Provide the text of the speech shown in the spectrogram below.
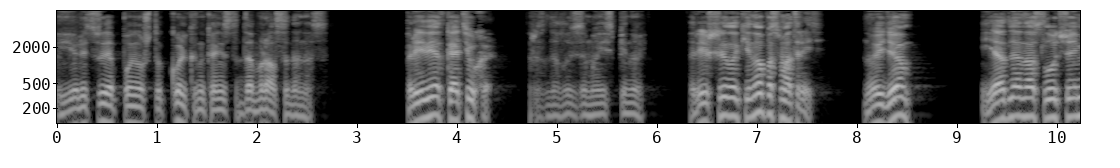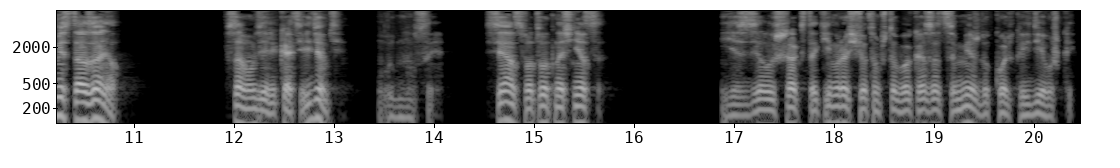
По ее лицу я понял, что Колька наконец-то добрался до нас. «Привет, Катюха!» — раздалось за моей спиной. Решила кино посмотреть? Ну, идем. Я для нас лучшие места занял. В самом деле, Катя, идемте, — улыбнулся я. Сеанс вот-вот начнется. Я сделал шаг с таким расчетом, чтобы оказаться между Колькой и девушкой.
